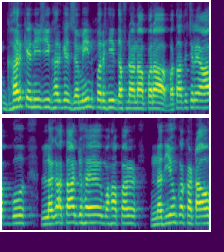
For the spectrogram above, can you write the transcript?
घर के निजी घर के ज़मीन पर ही दफनाना पड़ा। बताते चले आपको लगातार जो है वहाँ पर नदियों का कटाव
